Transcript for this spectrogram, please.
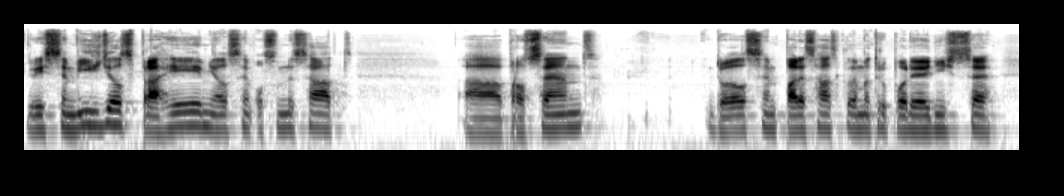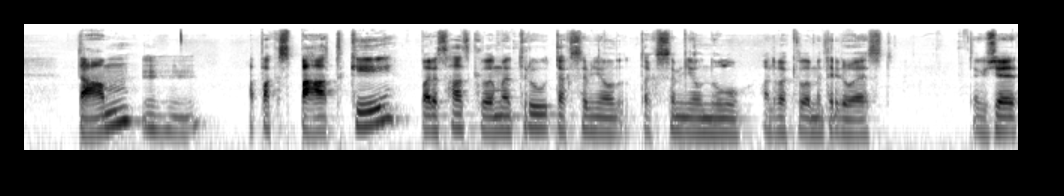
když jsem výjížděl z Prahy, měl jsem 80 procent, dojel jsem 50 km po jedničce tam mm-hmm. a pak zpátky 50 km, tak jsem měl, tak jsem měl nulu a 2 km dojezd. Takže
